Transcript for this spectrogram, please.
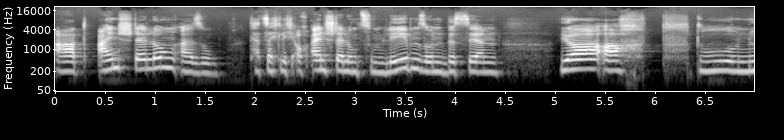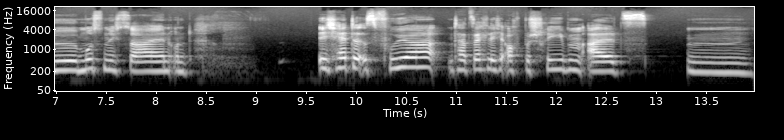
Art Einstellung, also tatsächlich auch Einstellung zum Leben, so ein bisschen, ja, ach, du, nö, muss nicht sein. Und ich hätte es früher tatsächlich auch beschrieben als mh, mm,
